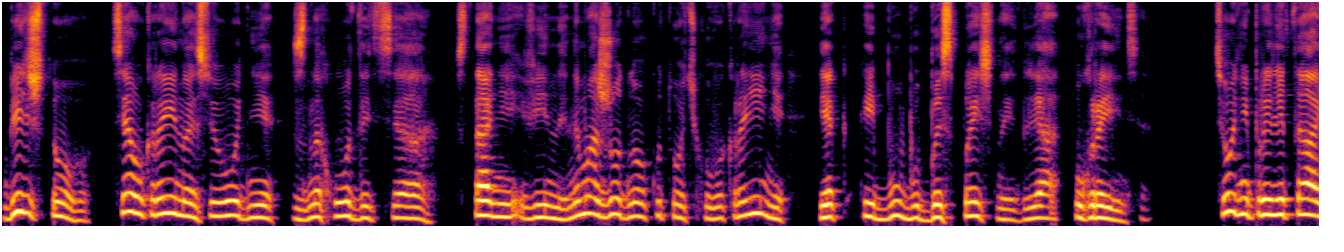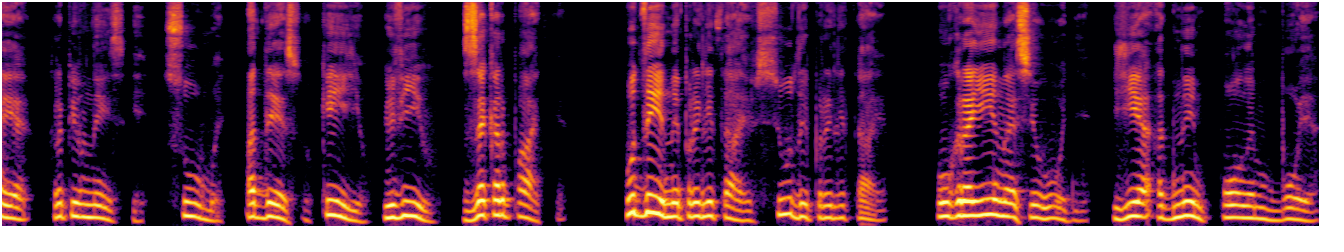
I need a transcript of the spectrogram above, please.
Більш того, вся Україна сьогодні знаходиться в стані війни. Нема жодного куточку в Україні, який був би безпечний для українця. Сьогодні прилітає Кропівницький, Суми, Одесу, Київ, Львів, Закарпаття. Куди не прилітає, всюди прилітає. Україна сьогодні є одним полем боя.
